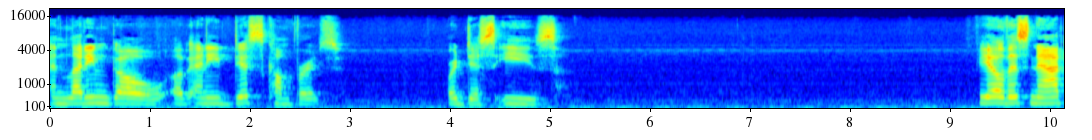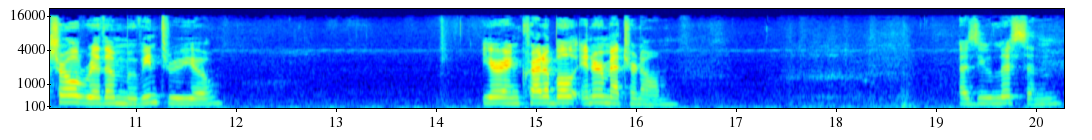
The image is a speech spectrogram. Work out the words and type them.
and letting go of any discomfort or dis-ease. Feel this natural rhythm moving through you. Your incredible inner metronome as you listen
